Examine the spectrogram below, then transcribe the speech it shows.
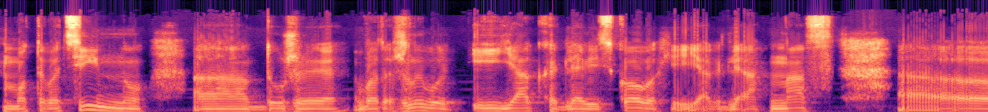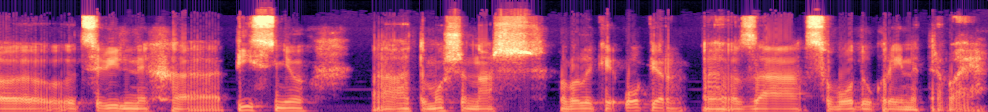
мотиваційну, дуже важливу і як для військових, і як для нас цивільних пісню. Тому що наш великий опір е, за свободу України триває.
